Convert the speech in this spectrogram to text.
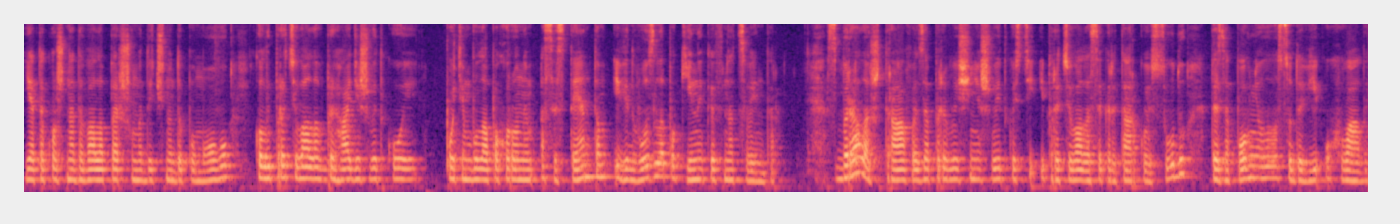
Я також надавала першу медичну допомогу, коли працювала в бригаді швидкої. Потім була похоронним асистентом і відвозила покійників на цвинтар. Збирала штрафи за перевищення швидкості і працювала секретаркою суду, де заповнювала судові ухвали.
